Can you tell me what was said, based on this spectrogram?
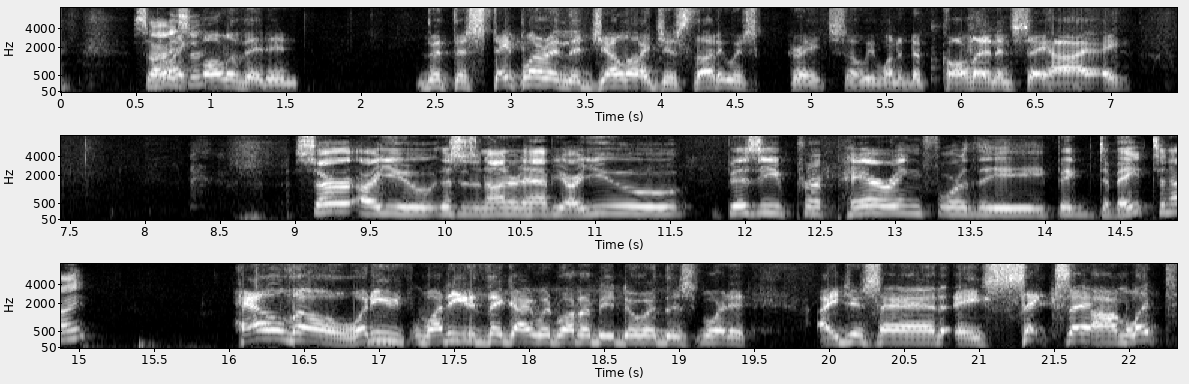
Sorry, like sir? all of it. And the, the stapler and the jello, I just thought it was great. So we wanted to call in and say hi. Sir, are you? This is an honor to have you. Are you busy preparing for the big debate tonight? Hell no! What do you What do you think I would want to be doing this morning? I just had a six egg omelet,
